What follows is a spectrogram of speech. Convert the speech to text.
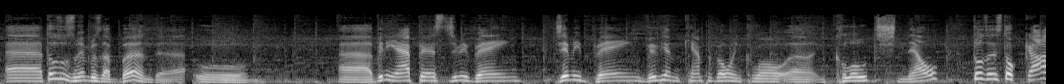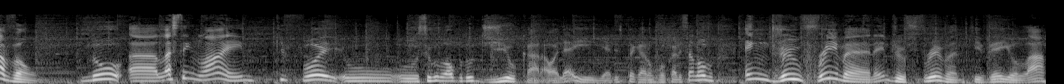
uh, todos os membros da banda, o uh, Vinny Appice, Jimmy Bain, Jimmy Bain, Vivian Campbell e Clo uh, Claude Schnell, todos eles tocavam no uh, Last in Line, que foi o, o, segundo álbum do Dio, cara. Olha aí, eles pegaram um vocalista novo, Andrew Freeman. Andrew Freeman, que veio lá.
